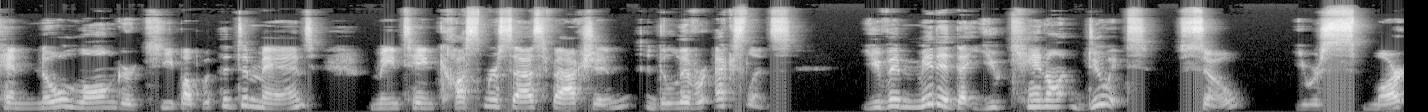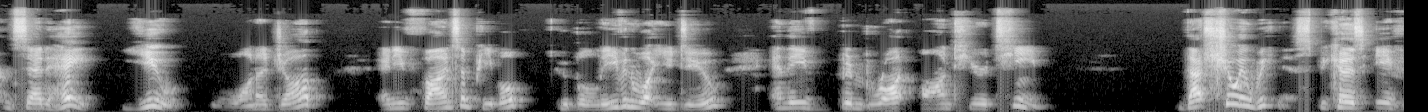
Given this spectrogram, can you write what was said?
can no longer keep up with the demand, maintain customer satisfaction, and deliver excellence. You've admitted that you cannot do it. So, you were smart and said, hey, you want a job? And you find some people who believe in what you do and they've been brought onto your team that's showing weakness because if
